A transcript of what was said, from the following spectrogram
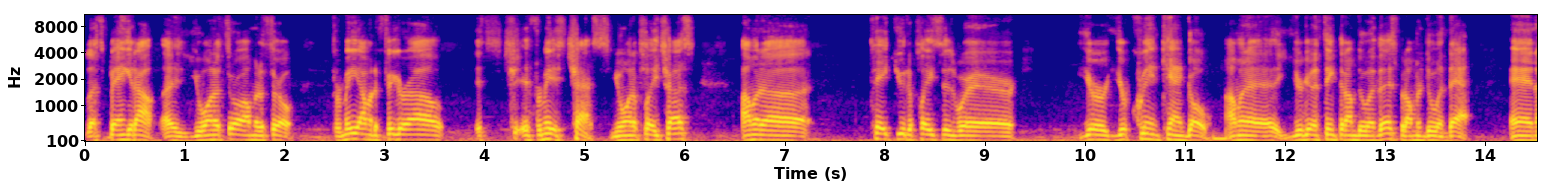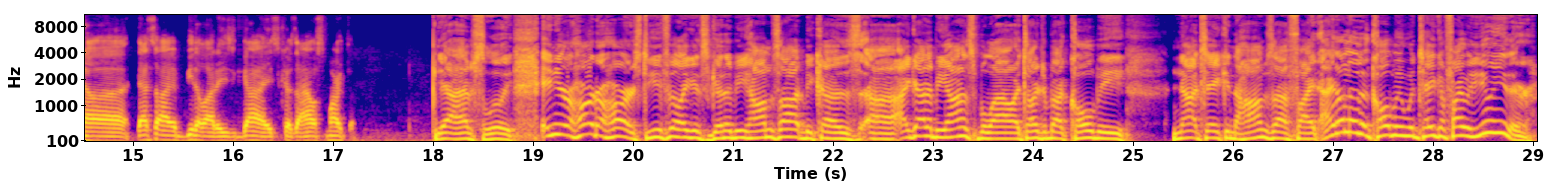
let's bang it out. Uh, you want to throw? I'm going to throw. For me, I'm going to figure out. It's for me. It's chess. You want to play chess? I'm to take you to places where your your queen can't go. I'm gonna you're gonna think that I'm doing this, but I'm gonna doing that, and uh, that's how I beat a lot of these guys because I outsmart them. Yeah, absolutely. In your heart of hearts, do you feel like it's going to be Khamzat? Because uh, I got to be honest, Belal, I talked about Colby not taking the Khamzat fight. I don't know that Colby would take a fight with you either.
